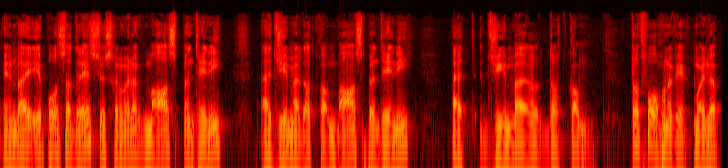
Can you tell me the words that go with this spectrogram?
En my e-posadres is gewoonlik maas.henny@gmail.com. maas.henny@gmail.com. Tot volgende week. Mooi loop.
